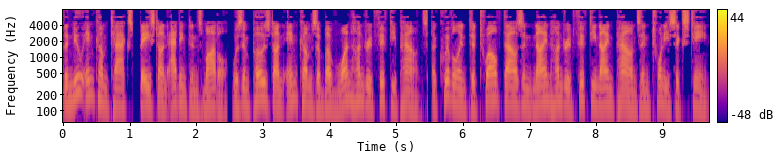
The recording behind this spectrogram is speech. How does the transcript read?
The new income tax, based on Addington's model, was imposed on incomes above £150 equivalent to £12,959 in 2016.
